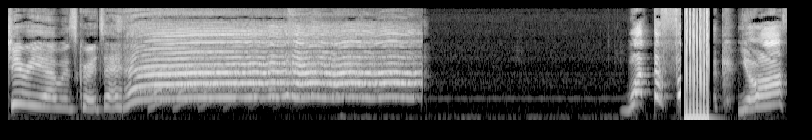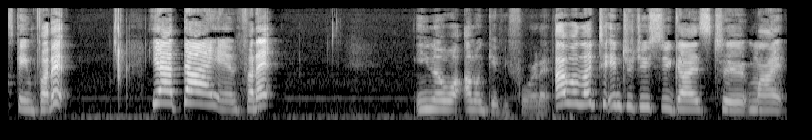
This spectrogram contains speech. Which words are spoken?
Cheerio, it's great to What the fuck? You're asking for it? You're dying for it? You know what? I'm gonna give you for it. I would like to introduce you guys to my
